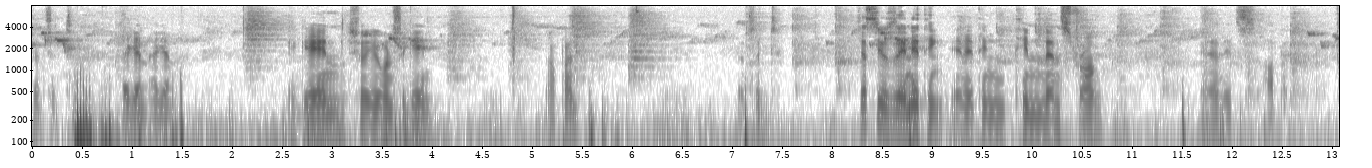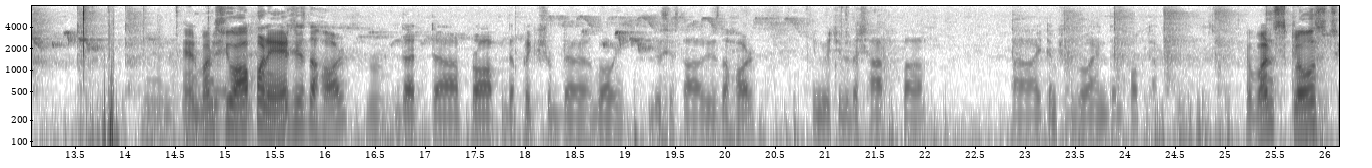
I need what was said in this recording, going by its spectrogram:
that's it. Again, again. again show you once again. Open that's it just use anything anything thin and strong and it's open And, and once you open it this is the hole Hmm. that uh, prop the prick should uh, go in. This is the this is the hole in which into the sharp uh, uh, item should go and then pop it up. once closed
